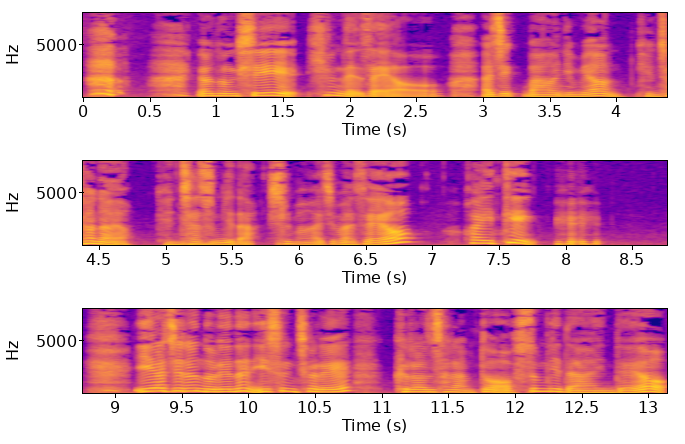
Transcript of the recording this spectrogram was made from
연홍 씨, 힘내세요. 아직 마흔이면 괜찮아요. 괜찮습니다. 실망하지 마세요. 화이팅! 이어지는 노래는 이승철의 그런 사람 도 없습니다. 인데요.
